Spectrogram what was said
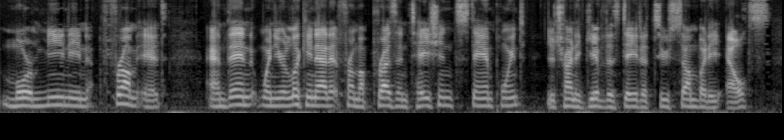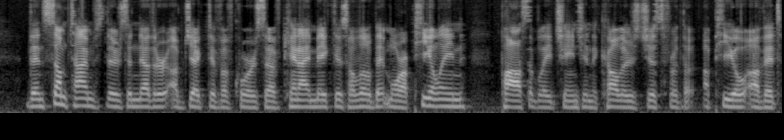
more meaning from it. And then when you're looking at it from a presentation standpoint, you're trying to give this data to somebody else. Then sometimes there's another objective, of course, of can I make this a little bit more appealing? Possibly changing the colors just for the appeal of it,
